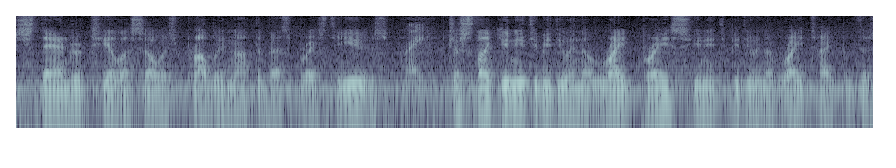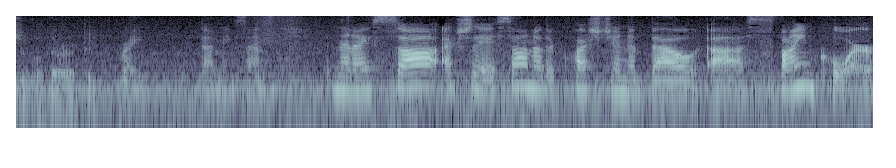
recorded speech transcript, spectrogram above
standard TLSO is probably not the best brace to use. Right. Just like you need to be doing the right brace, you need to be doing the right type of physical therapy. Right, that makes sense. And then I saw, actually, I saw another question about uh, SpineCor.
